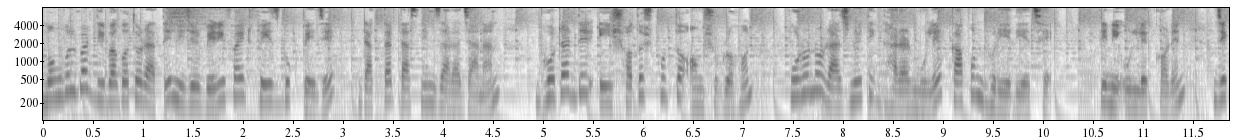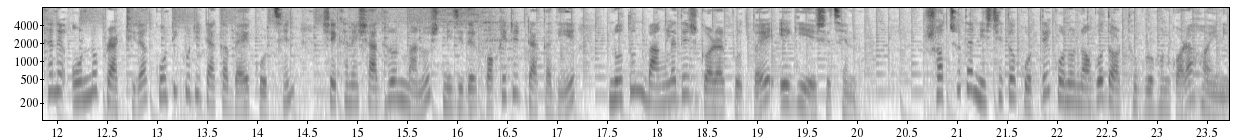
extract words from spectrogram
মঙ্গলবার দিবাগত রাতে নিজের ভেরিফাইড ফেসবুক পেজে ডাক্তার তাসনিম জারা জানান, ভোটারদের এই স্বতঃস্ফূর্ত অংশগ্রহণ পুরনো রাজনৈতিক ধারার মূলে কাপন ধরিয়ে দিয়েছে। তিনি উল্লেখ করেন, যেখানে অন্য প্রার্থীরা কোটি কোটি টাকা ব্যয় করছেন, সেখানে সাধারণ মানুষ নিজেদের পকেটের টাকা দিয়ে নতুন বাংলাদেশ গড়ার প্রত্যয়ে এগিয়ে এসেছেন। স্বচ্ছতা নিশ্চিত করতে কোনো নগদ অর্থ গ্রহণ করা হয়নি।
